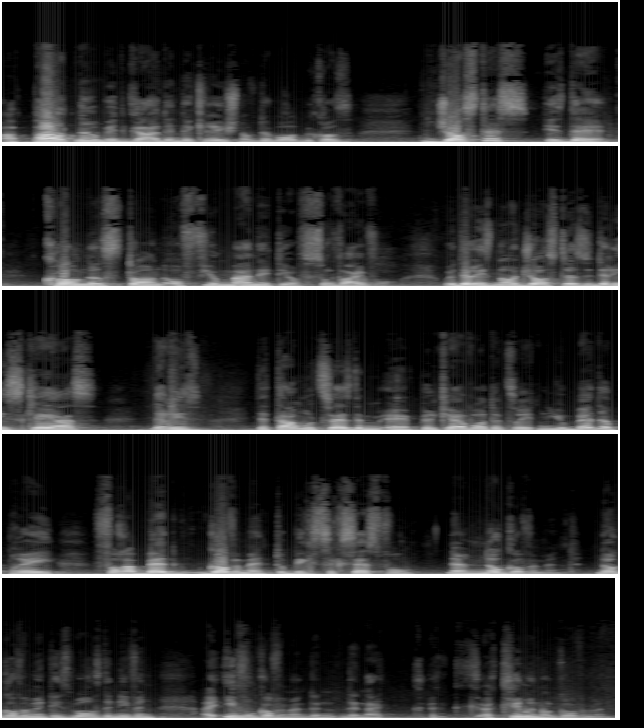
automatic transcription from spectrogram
a partner with God in the creation of the world because justice is the cornerstone of humanity of survival. Where there is no justice, there is chaos. There is the Talmud says the uh, Pirkei Avot it's written. You better pray for a bad government to be successful than no government. No government is worse than even an evil government, than, than a, a, a criminal government.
